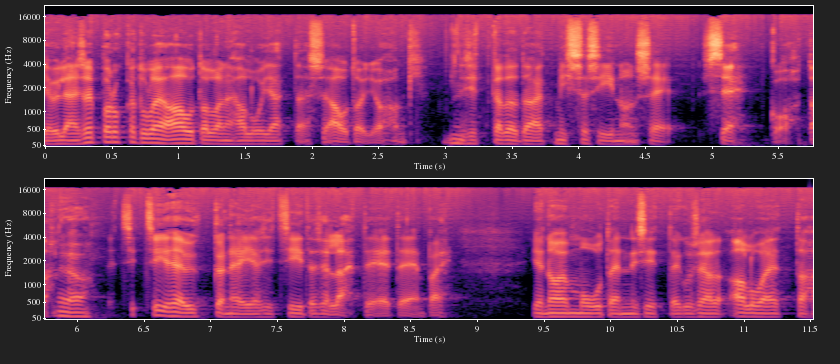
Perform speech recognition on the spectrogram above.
Ja yleensä porukka tulee autolla, ne haluaa jättää se auton johonkin. Niin, sitten katsotaan, että missä siinä on se, se kohta. Sitten siihen ykkönen ja sitten siitä se lähtee eteenpäin. Ja noin muuten, niin sitten kun siellä aluetta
